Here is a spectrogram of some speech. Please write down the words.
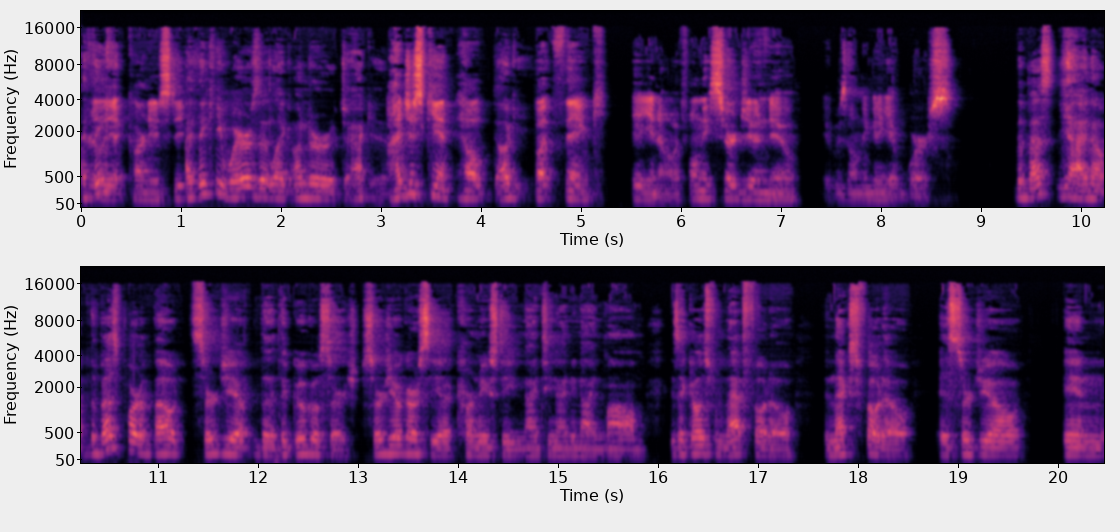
I really think- at Carnoustie? I think he wears it like under a jacket. I just can't help Dougie. but think, you know, if only Sergio knew, it was only going to get worse. The best, yeah, I know. The best part about Sergio, the, the Google search, Sergio Garcia, Carnoustie, 1999 mom, is it goes from that photo. The next photo is Sergio in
